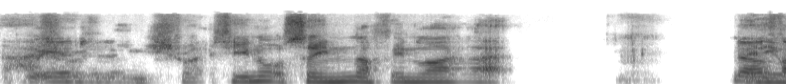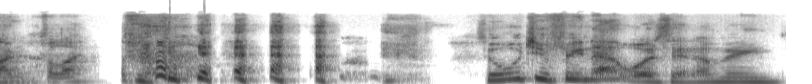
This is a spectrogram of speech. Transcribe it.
That's Weird. really strange. So you're not seeing nothing like that. no, Anyway. thankfully. so what do you think that was then? I mean,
